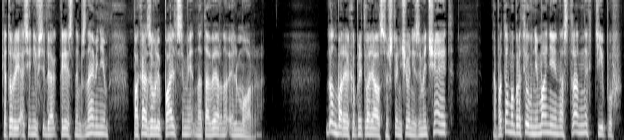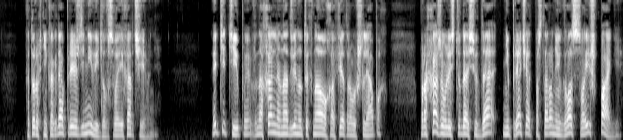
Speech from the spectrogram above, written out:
которые, осенив себя крестным знаменем, показывали пальцами на таверну Эльморра. Дон Бареха притворялся, что ничего не замечает, а потом обратил внимание на странных типов, которых никогда прежде не видел в своей харчевне. Эти типы в нахально надвинутых на ухо фетровых шляпах прохаживались туда-сюда, не пряча от посторонних глаз свои шпаги.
